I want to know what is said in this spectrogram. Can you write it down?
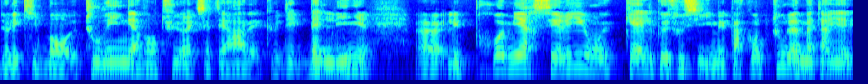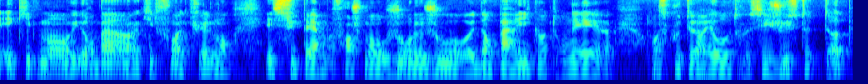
de l'équipement euh, Touring, Aventure, etc., avec des belles lignes. Euh, les premières séries ont eu quelques soucis, mais par contre tout le matériel équipement urbain euh, qu'ils font actuellement est super. Moi, franchement, au jour le jour, euh, dans Paris, quand on est en scooter et autres, c'est juste top.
